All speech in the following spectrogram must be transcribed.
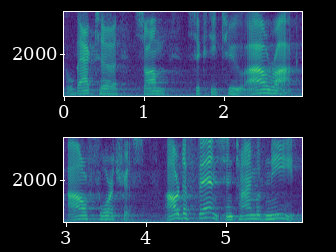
Go back to Psalm 62. Our rock, our fortress, our defense in time of need,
